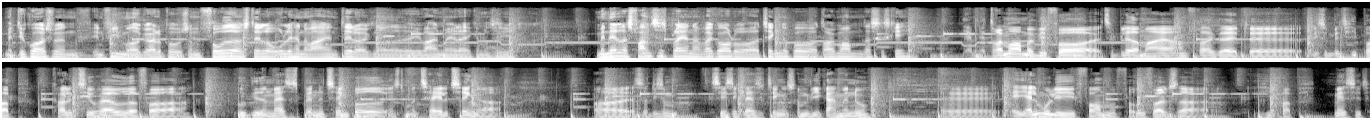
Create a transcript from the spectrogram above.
Men det kunne også være en, en fin måde at gøre det på. Sådan fodre stille og roligt hen ad vejen. Det er der jo ikke noget i vejen med i dag, kan man sige. Men ellers fremtidsplaner. Hvad går du og tænker på og drømmer om, der skal ske? Jamen, jeg drømmer om, at vi får etableret mig og ham Frederik, der er et, øh, ligesom et hip-hop-kollektiv herude, og får udgivet en masse spændende ting, både instrumentale ting og, og altså ligesom CC Classic ting, som vi er i gang med nu. Øh, I alle mulige former for udfoldelser hip-hop-mæssigt.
